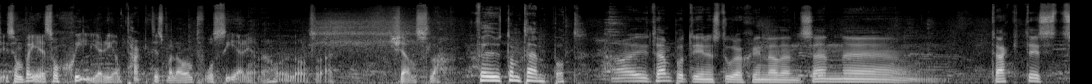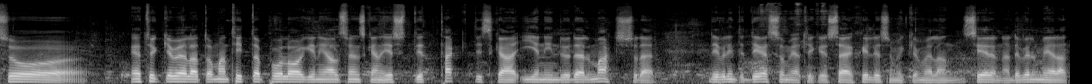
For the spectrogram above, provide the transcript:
liksom, vad är det som skiljer rent taktiskt mellan de två serierna? Har du någon sån där känsla? Förutom tempot. Ja, det är ju tempot är den stora skillnaden. Sen eh, taktiskt så jag tycker väl att om man tittar på lagen i Allsvenskan, just det taktiska i en individuell match sådär. Det är väl inte det som jag tycker särskiljer så mycket mellan serierna. Det är väl mer att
